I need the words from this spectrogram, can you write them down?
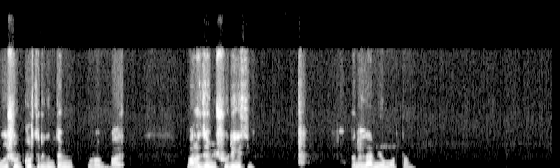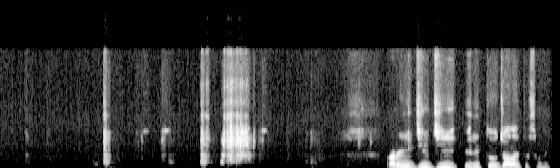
ও শুট করছিল কিন্তু আমি ভালো যে আমি সরে গেছি নাহলে আমিও মরতাম। আর এই জি জি এরই তো জ্বালাইতেছে অনেক।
